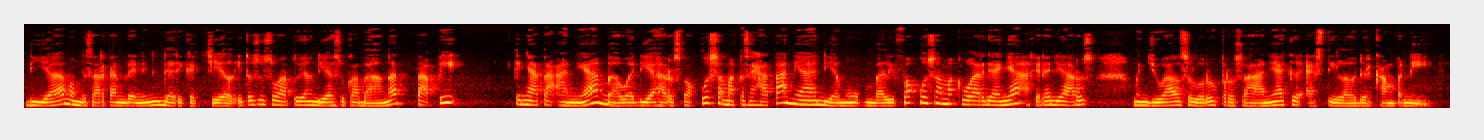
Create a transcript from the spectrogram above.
Dia membesarkan brand ini dari kecil. Itu sesuatu yang dia suka banget, tapi kenyataannya bahwa dia harus fokus sama kesehatannya, dia mau kembali fokus sama keluarganya, akhirnya dia harus menjual seluruh perusahaannya ke Estee Lauder Company.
